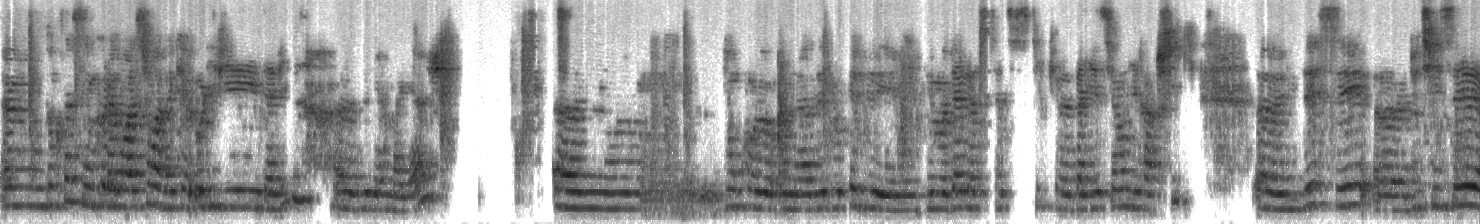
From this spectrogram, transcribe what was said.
donc ça, c'est une collaboration avec Olivier et David de Guermaillage. Euh, donc, euh, on a développé des, modèles statistiques euh, bayésiens hiérarchiques. L'idée, c'est d'utiliser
